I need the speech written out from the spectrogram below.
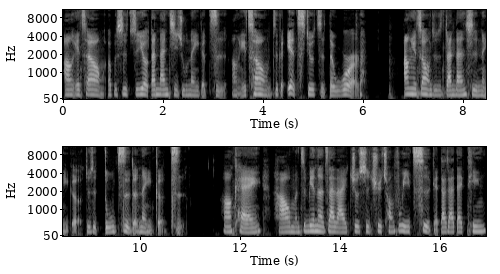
on its own，而不是只有单单记住那一个字 on its own。这个 its 就指 the word on its own，就是单单是那个就是独自的那一个字。OK，好，我们这边呢再来就是去重复一次给大家再听。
